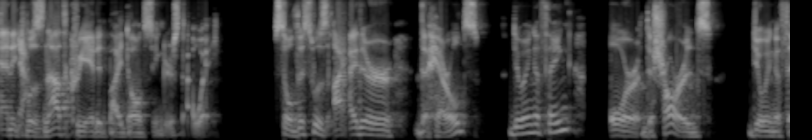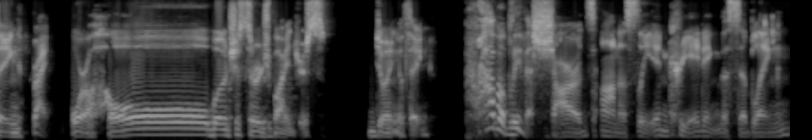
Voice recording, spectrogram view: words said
And it Yeah. was not created by dawn singers that way. So this was either the heralds doing a thing, or the shards doing a thing, Right. Or a whole bunch of surge binders doing a thing. Probably the shards, honestly, in creating the sibling,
